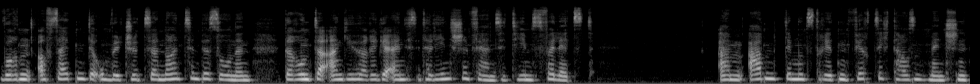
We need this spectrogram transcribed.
wurden auf Seiten der Umweltschützer 19 Personen, darunter Angehörige eines italienischen Fernsehteams, verletzt. Am Abend demonstrierten 40.000 Menschen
